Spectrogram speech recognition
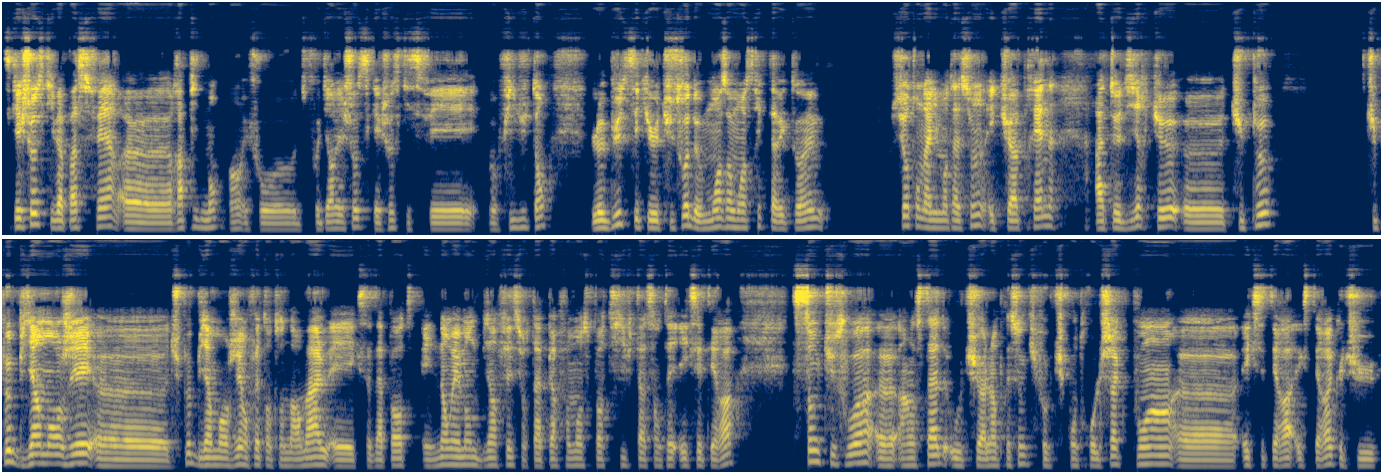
C'est quelque chose qui va pas se faire, heu, rapidement, hein, il faut faut dire les choses, c'est quelque chose qui se fait au fil du temps. Le but, c'est que tu sois de moins en moins strict avec toi-même sur ton alimentation et que tu apprennes à te dire que, heu, tu peux tu peux bien manger, heu, tu peux bien manger en fait en temps normal et que ça t'apporte énormément de bienfaits sur ta performance sportive, ta santé et cetera, sans que tu sois, heu, à un stade où tu as l'impression qu'il faut que tu contrôles chaque point, heu, et cetera et cetera, que tu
